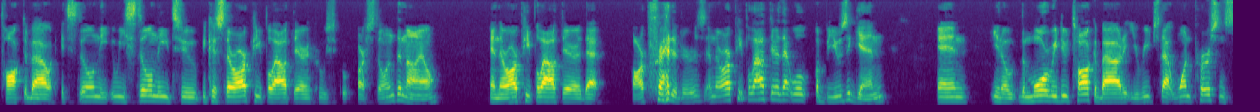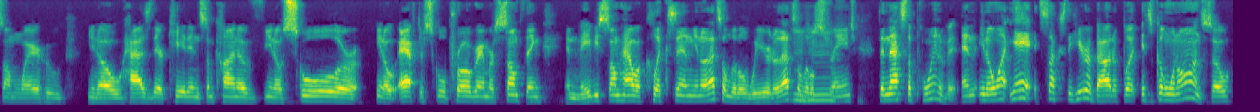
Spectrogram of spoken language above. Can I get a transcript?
talked about. It's still need, we still need to, because there are people out there who are still in denial and there are people out there that are predators and there are people out there that will abuse again. And, you know, the more we do talk about it, you reach that one person somewhere who, you know, has their kid in some kind of, you know, school or, you know, after school program or something, and maybe somehow it clicks in, you know, that's a little weird or that's mm-hmm. a little mm-hmm. strange, then that's the point of it. And you know what? Yeah, it sucks to hear about it, but it's going on. So,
